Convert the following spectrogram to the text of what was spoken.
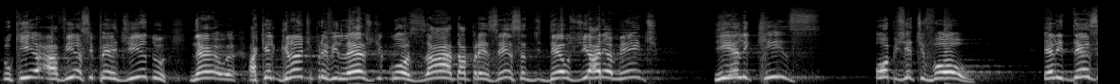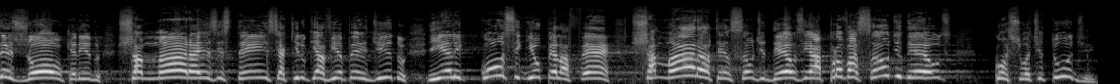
o que havia se perdido, né, aquele grande privilégio de gozar da presença de Deus diariamente. E ele quis, objetivou, ele desejou, querido, chamar à existência aquilo que havia perdido, e ele conseguiu, pela fé, chamar a atenção de Deus e a aprovação de Deus com a sua atitude.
